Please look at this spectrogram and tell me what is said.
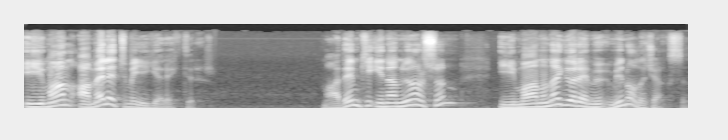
iman amel etmeyi gerektirir. Madem ki inanıyorsun, imanına göre mümin olacaksın.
